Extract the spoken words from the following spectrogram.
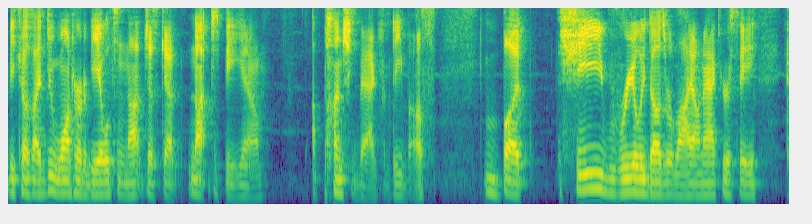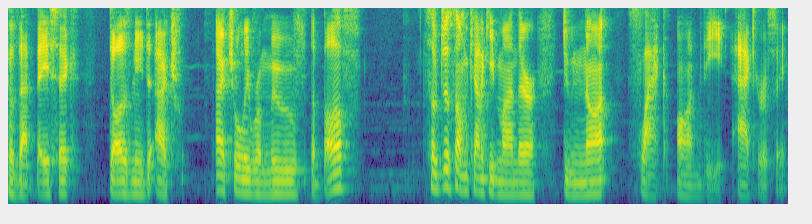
because I do want her to be able to not just get not just be, you know, a punching bag for debuffs. But she really does rely on accuracy because that basic does need to actu- actually remove the buff. So just something kind of keep in mind there. Do not slack on the accuracy.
